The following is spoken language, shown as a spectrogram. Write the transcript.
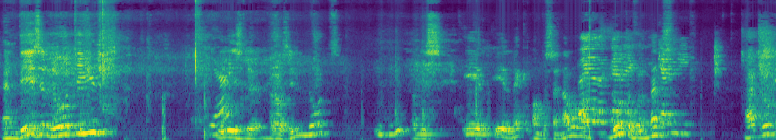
En deze noot hier, Ja? dit is de Brazilnoot. Mhm. Dat is heel, heel lekker, want dat zijn Oh allemaal ja, ken noten voor mensen. Ga ik ook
